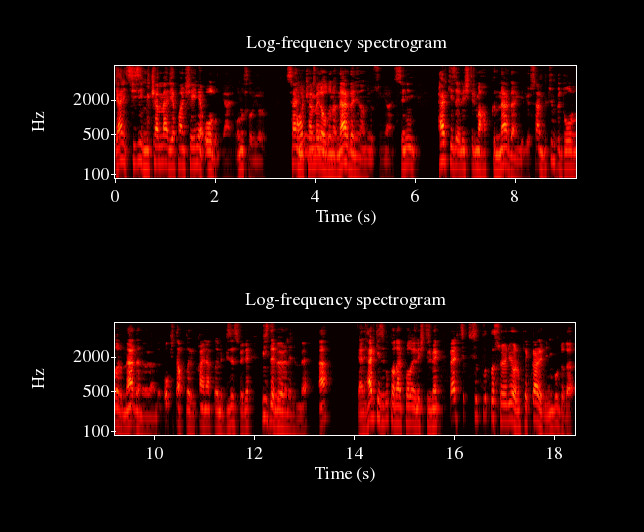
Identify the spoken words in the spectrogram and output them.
Yani sizi mükemmel yapan şey ne oğlum? Yani onu soruyorum. Sen Aynen mükemmel olduğuna nereden inanıyorsun yani? Senin herkese eleştirme hakkın nereden geliyor? Sen bütün bu doğruları nereden öğrendin? O kitapların kaynaklarını bize söyle. Biz de bir öğrenelim be. Ha? Yani herkesi bu kadar kolay eleştirmek ben sık sıklıkla söylüyorum. Tekrar edeyim. Burada da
